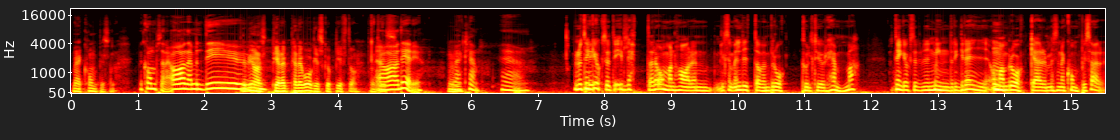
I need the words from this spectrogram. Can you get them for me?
med kompisarna. Med kompisarna? Ja, nej, men det är ju... Det blir peda- pedagogisk uppgift då? Ja, det är det ju. Mm. Verkligen. Eh, Men då tänker jag också att det är lättare om man har en, liksom en lite av en bråkkultur hemma. Jag tänker också att det blir en mindre grej om Mm. man bråkar med sina kompisar.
